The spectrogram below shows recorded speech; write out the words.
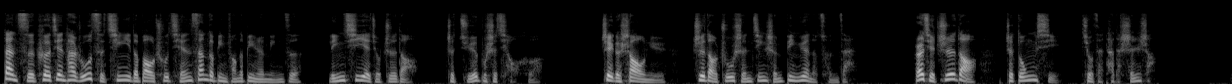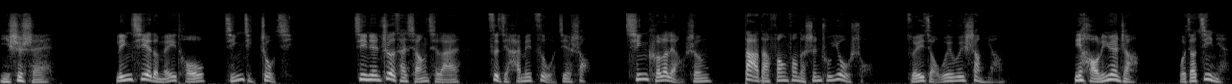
但此刻见他如此轻易的报出前三个病房的病人名字，林七夜就知道这绝不是巧合。这个少女知道诸神精神病院的存在，而且知道这东西就在她的身上。你是谁？林七夜的眉头紧紧皱起。纪念这才想起来自己还没自我介绍，轻咳了两声，大大方方的伸出右手，嘴角微微上扬。你好，林院长，我叫纪念。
